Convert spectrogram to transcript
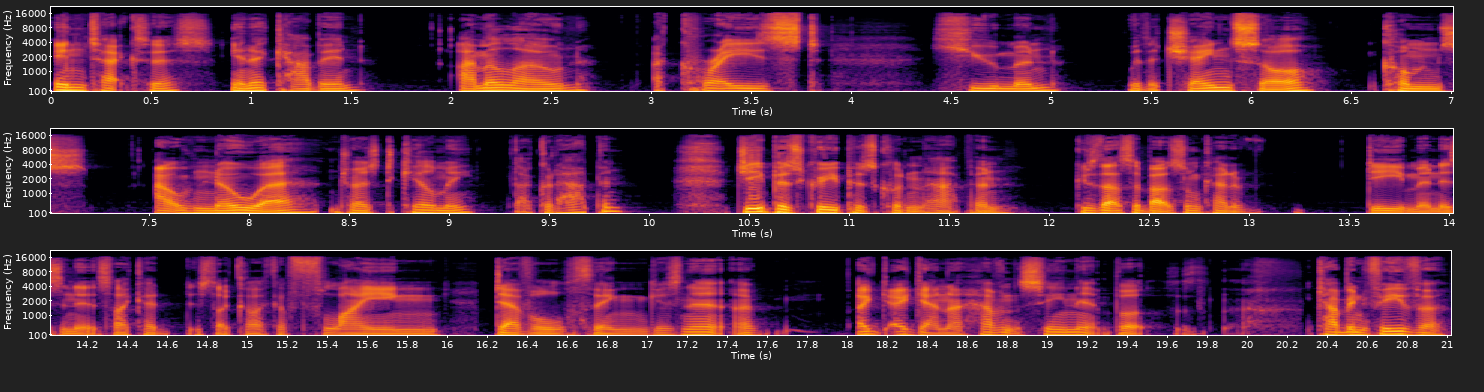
In Texas, in a cabin, I'm alone, a crazed human with a chainsaw comes out of nowhere and tries to kill me, that could happen. Jeepers Creepers couldn't happen because that's about some kind of demon, isn't it? It's like a it's like like a flying devil thing, isn't it? I, I, again, I haven't seen it, but cabin fever,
